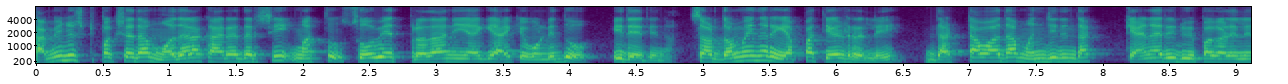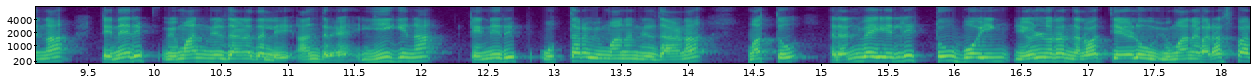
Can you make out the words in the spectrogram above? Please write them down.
ಕಮ್ಯುನಿಸ್ಟ್ ಪಕ್ಷದ ಮೊದಲ ಕಾರ್ಯದರ್ಶಿ ಮತ್ತು ಸೋವಿಯತ್ ಪ್ರಧಾನಿಯಾಗಿ ಆಯ್ಕೆಗೊಂಡಿದ್ದು ಇದೇ ದಿನ. ಸಾವಿರದ ಒಂಬೈನೂರ ಎಪ್ಪತ್ತೇಳರಲ್ಲಿ ದಟ್ಟವಾದ ಮಂಜಿನಿಂದ ಕ್ಯಾನರಿ ದ್ವೀಪಗಳಲ್ಲಿನ ಟೆನೆರಿಪ್ ವಿಮಾನ ನಿಲ್ದಾಣದಲ್ಲಿ ಅಂದ್ರೆ ಈಗಿನ ಟೆನೆರಿಪ್ ಉತ್ತರ ವಿಮಾನ ನಿಲ್ದಾಣ ಮತ್ತು ರನ್ವೇಯಲ್ಲಿ ಟೂ ಬೋಯಿಂಗ್ ಏಳ್ನೂರ ನಲವತ್ತೇಳು ವಿಮಾನ ಪರಸ್ಪರ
